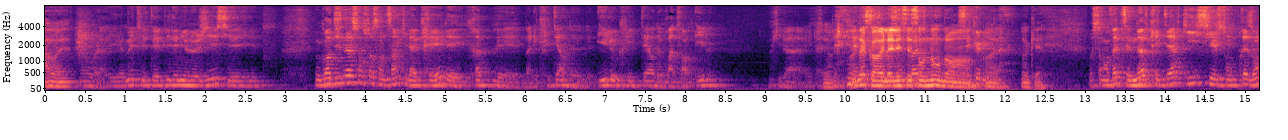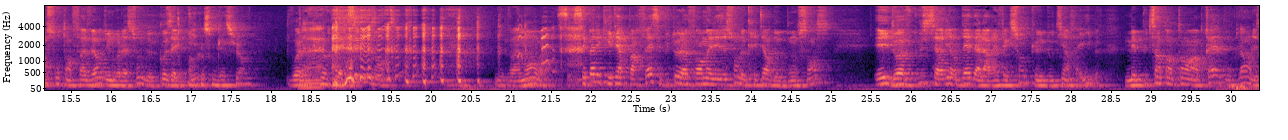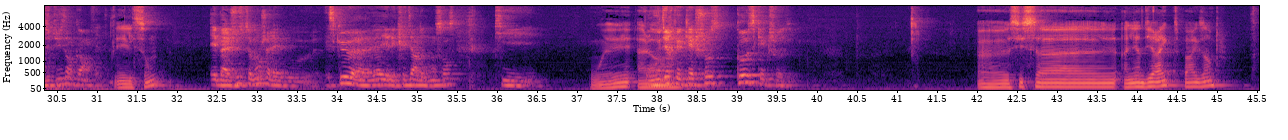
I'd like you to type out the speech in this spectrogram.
Ah ouais. Donc voilà, et le mec il était épidémiologiste. il- Donc en 1965, il a créé les, les, bah, les critères de, de Hill, le critère de Bradford Hill. Donc il a, il a- il a D'accord, il a laissé son pote. nom dans. C'est que lui. Ouais, ok. En fait, c'est neuf critères qui, s'ils sont présents, sont en faveur d'une relation de causalité. alors que son gars sûr. Voilà, Ouais. Ouais. Mais Vraiment, voilà. c'est c'est pas des critères parfaits, c'est plutôt la formalisation de critères de bon sens. Et ils doivent plus servir d'aide à la réflexion que d'outils infaillibles. Mais plus de 50 ans après, donc là, on les utilise encore en fait. Et ils sont. Et ben justement, j'allais vous. Est-ce que euh, là, il y a des critères de bon sens qui. Oui, pour alors. vous dire que quelque chose cause quelque chose? Euh, si ça. a Un lien direct, par exemple?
